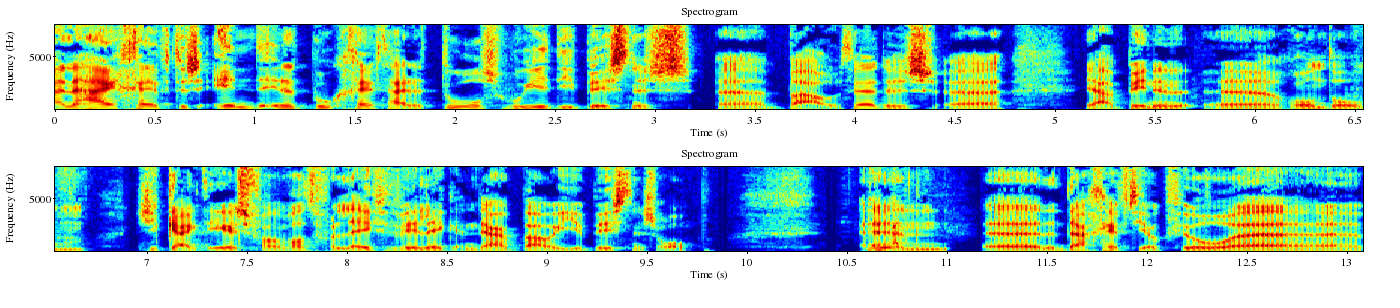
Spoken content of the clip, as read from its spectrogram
En hij geeft dus in, de, in het boek geeft hij de tools hoe je die business uh, bouwt. Hè? Dus uh, ja, binnen uh, rondom. Dus je kijkt eerst van wat voor leven wil ik en daar bouw je je business op. En ja. daar geeft hij ook veel, ja,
